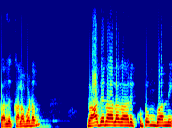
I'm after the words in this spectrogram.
కల కలవడం రాజనాల గారి కుటుంబాన్ని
